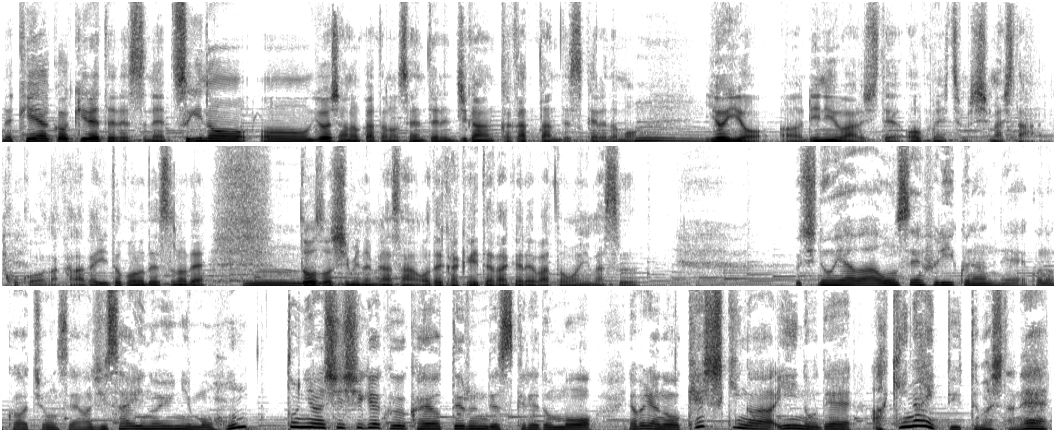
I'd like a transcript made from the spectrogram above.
で契約を切れてですね次のお業者の方の選定に時間かかったんですけれども、うん。いよいよあリニューアルしてオープンしました。ここなかなかいいところですので、うん。どうぞ市民の皆さんお出かけいただければと思いますうちの親は温泉フリークなんでこの河内温泉紫陽花の湯にも本当に足しげく通ってるんですけれどもやっぱりあの景色がいいので飽きないって言ってましたね。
